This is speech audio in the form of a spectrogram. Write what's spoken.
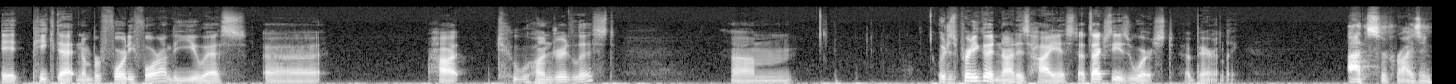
it peaked at number 44 on the U.S. Uh, Hot 200 list. Um, which is pretty good. Not his highest. That's actually his worst, apparently. That's surprising.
